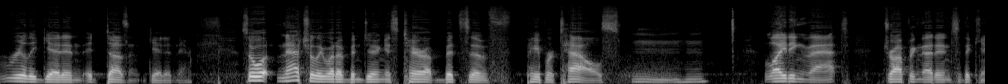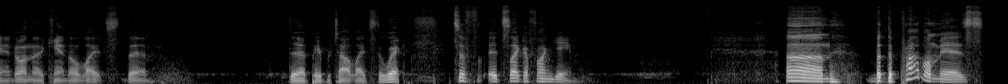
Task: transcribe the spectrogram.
really get in. It doesn't get in there. So what, naturally, what I've been doing is tear up bits of paper towels, Mm-hmm. lighting that, dropping that into the candle, and the candle lights the the paper towel lights the wick. It's a it's like a fun game. Um, but the problem is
